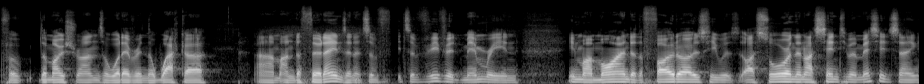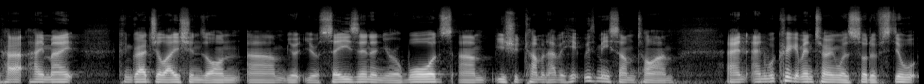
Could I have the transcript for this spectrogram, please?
for the most runs or whatever in the WACA um, under 13s, and it's a it's a vivid memory in in my mind of the photos he was I saw, and then I sent him a message saying, "Hey, hey mate." congratulations on um, your, your season and your awards. Um, you should come and have a hit with me sometime. And and what cricket mentoring was sort of still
